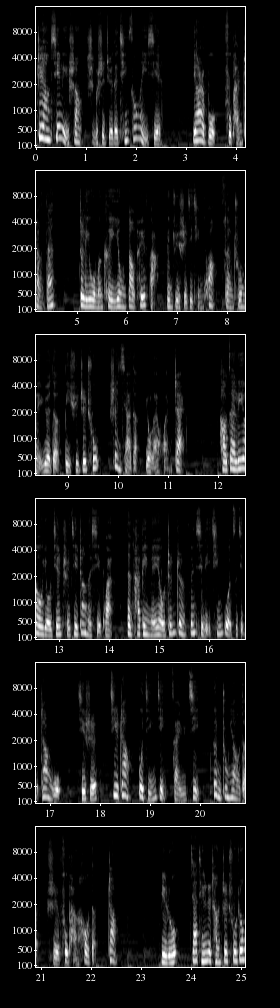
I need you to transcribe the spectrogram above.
这样心理上是不是觉得轻松了一些？第二步，复盘账单。这里我们可以用倒推法，根据实际情况算出每月的必须支出，剩下的用来还债。好在 Leo 有坚持记账的习惯，但他并没有真正分析理清过自己的账务。其实记账不仅仅在于记，更重要的是复盘后的账。比如家庭日常支出中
